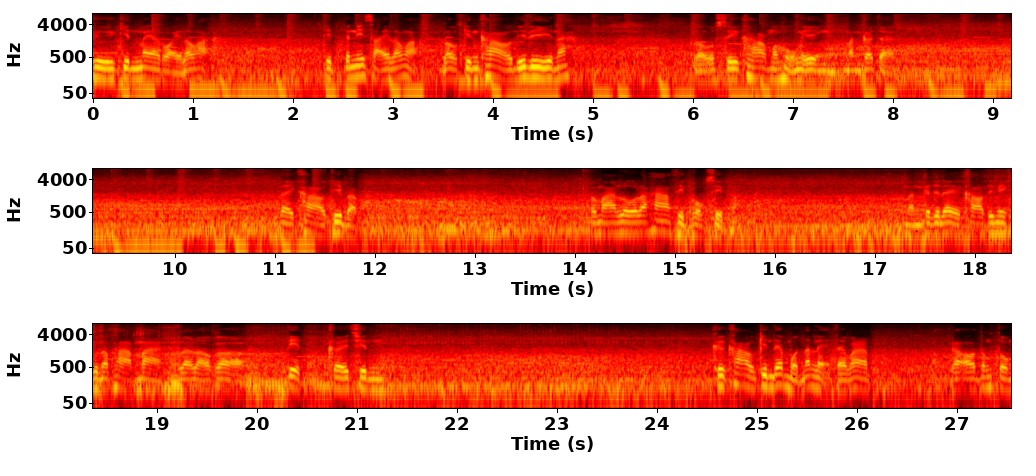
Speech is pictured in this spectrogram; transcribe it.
คือกินไม่อร่อยแล้วอะติดเป็นนิสัยแล้วอะเรากินข้าวดีๆนะ เราซื้อข้าวมาหุงเอง มันก็จะ ได้ข้าวที่แบบ ประมาณโลละห้าสิบหกสิบมันก็จะได้ข้าวที่มีคุณภาพมาก แล้วเราก็ติดเคยชิน คือข้าวกินได้หมดนั่นแหละ แต่ว่าก็เอาตรง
